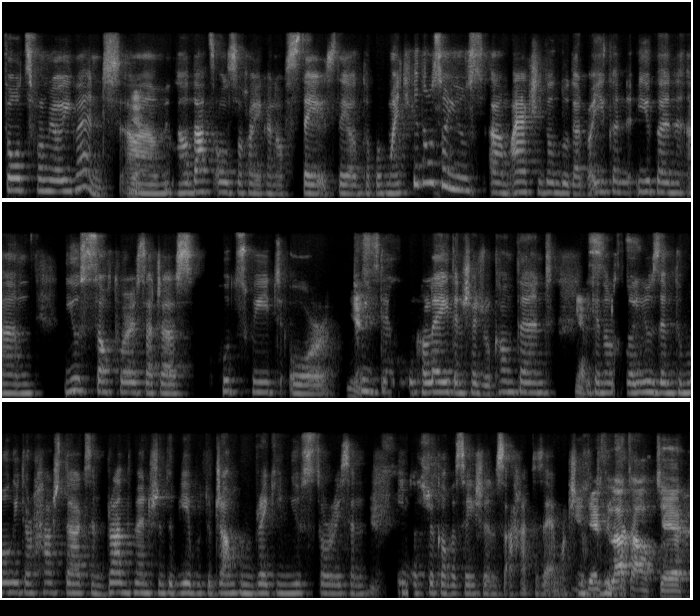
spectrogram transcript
thoughts from your event. Yeah. Um, you know, that's also how you kind of stay stay on top of mind. You can also use. Um, I actually don't do that, but you can you can um, use software such as Hootsuite or yes. to collate and schedule content. Yes. You can also use them to monitor hashtags and brand mention to be able to jump on breaking news stories and yes. industry conversations. I have to say, I'm actually there's a lot that. out there.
